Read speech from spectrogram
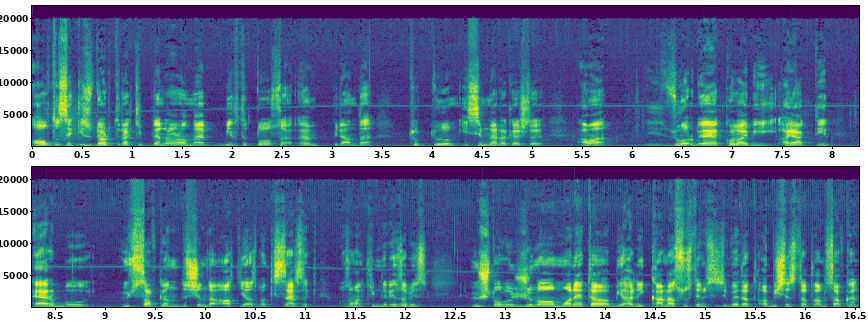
6-8-4 rakiplerine oranla bir tık da olsa ön planda tuttuğum isimler arkadaşlar. Ama zor bir ayak, kolay bir ayak değil. Eğer bu 3 safkanın dışında at yazmak istersek o zaman kimleri yazabiliriz? 3 dolu Juno Moneta, bir Ali Kanasus temsilcisi Vedat Abiş'le startlanmış safkan.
